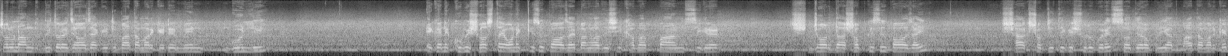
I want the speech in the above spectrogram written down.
চলুন ভিতরে যাওয়া যাক। এটি বাতা মার্কেটের মেন গল্লি এখানে খুবই সস্তায় অনেক কিছু পাওয়া যায়। বাংলাদেশি খাবার, পান, সিগারেট, জর্দা সব কিছুই পাওয়া যায়। শাক সবজি থেকে শুরু করে সৌদি আরব, রিয়াদ, ভাতা মার্কেট।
